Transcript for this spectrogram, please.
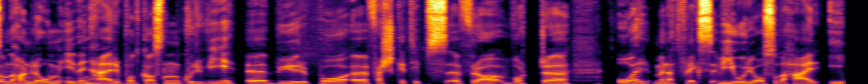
som det handler om i denne podkasten, hvor vi eh, byr på eh, ferske tips fra vårt år med Netflix. Vi gjorde jo også det her i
